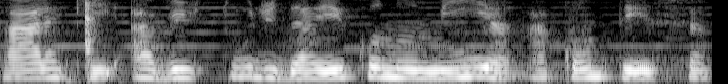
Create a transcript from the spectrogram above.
para que a virtude da economia aconteça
